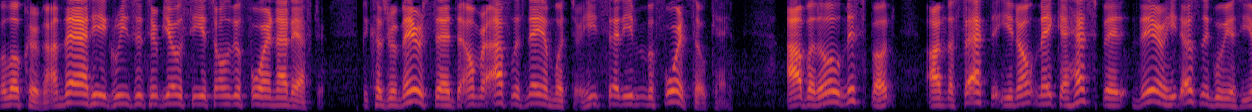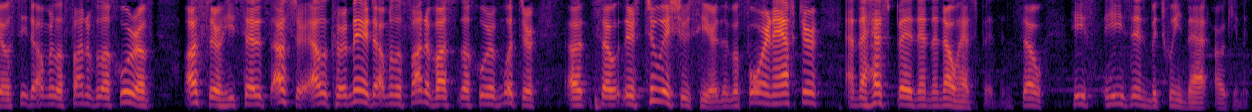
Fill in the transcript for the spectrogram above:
v'lo kreb. On that he agrees with Reb Yossi. It's only before and not after, because Rameir said the Omer aflif mutter. He said even before it's okay. Abadol mispot on the fact that you don't make a hesped there. He doesn't agree with Yossi. The Omer lefan of lachurav aser. He said it's aser. El Karameir the Omer lefan of us lachurav mutter. Uh, so there's two issues here: the before and after, and the hesped and the no hesped. And so he he's in between that argument.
